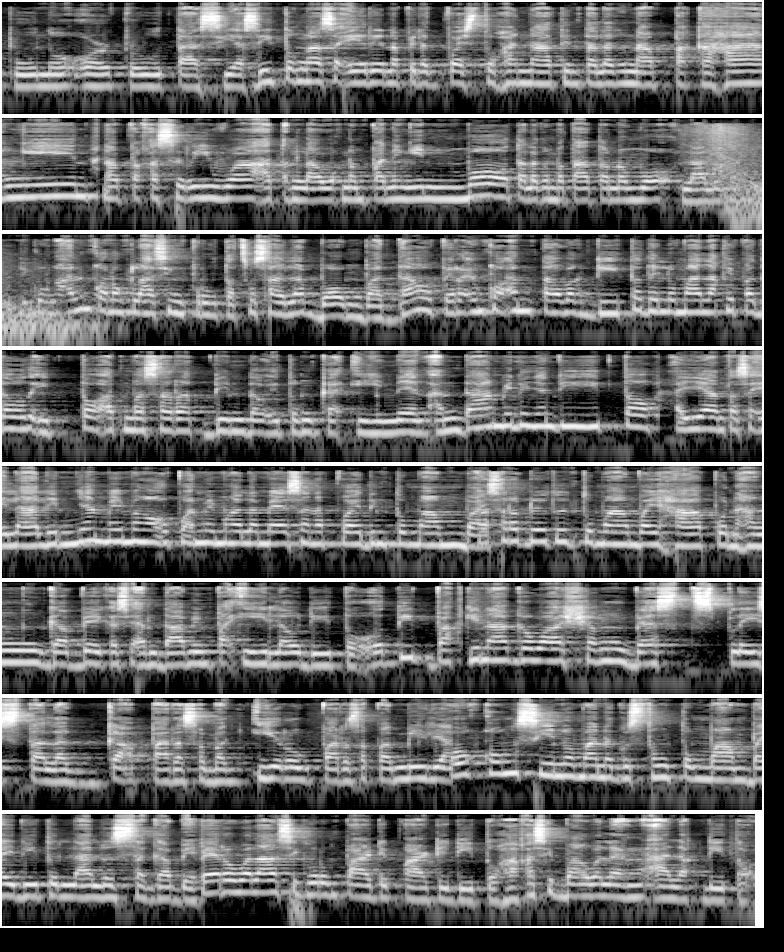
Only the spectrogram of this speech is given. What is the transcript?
puno or prutas. Yes, dito nga sa area na pinagpwestuhan natin talagang napakahangin, napakasiriwa at ang lawak ng paningin mo talagang matatanaw mo lalo na hindi ko nga alam kung anong klaseng prutas so sala bomba daw. Pero ayun ko anong tawag dito dahil lumalaki pa daw ito at masarap din daw itong kainin. Ang dami din yan dito. Ayan tas sa ilalim niyan may mga upuan may mga lamesa na pwedeng tumambay. Masarap daw ito tumambay hapon hanggang gabi kasi ang daming pailaw dito. O di ba ginagawa siyang best place talaga para sa mag-irog para sa pamilya o kung sino man na gustong tumambay dito lalo sa gabi. Pero wala sigurong party party dito ha? Kasi bawal ang alak dito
